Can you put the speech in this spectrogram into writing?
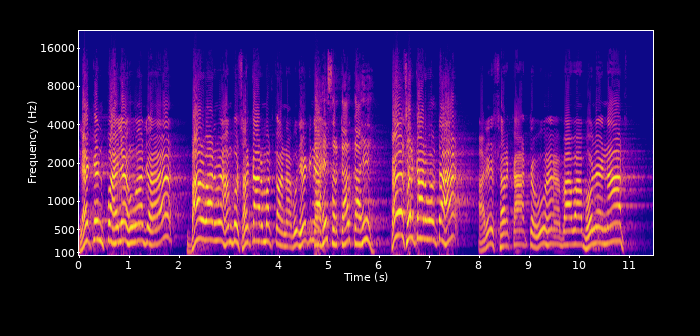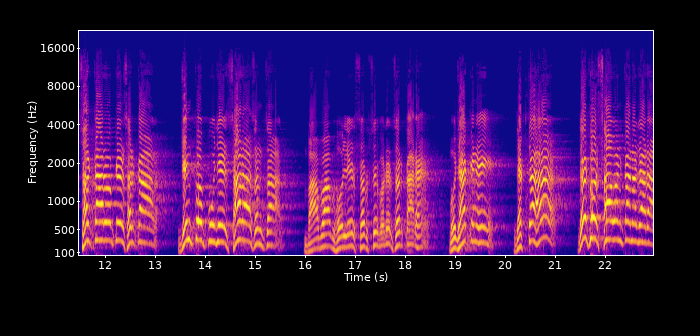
लेकिन पहले हुआ जो है बार बार में हमको सरकार मत कहना बुझे कि नहीं? काहे सरकार काहे? है सरकार बोलता है अरे सरकार तो वो है बाबा भोलेनाथ। सरकारों के सरकार जिनको पूजे सारा संसार। बाबा भोले सबसे बड़े सरकार हैं बुझा कि नहीं? देखता है देखो सावन का नज़ारा।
